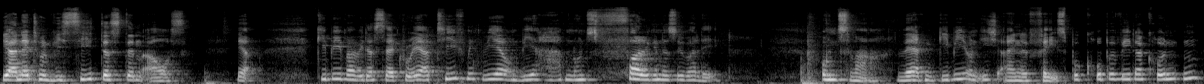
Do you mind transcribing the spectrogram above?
ja nett, und wie sieht das denn aus? Ja, Gibi war wieder sehr kreativ mit mir und wir haben uns Folgendes überlegt. Und zwar werden Gibi und ich eine Facebook-Gruppe wieder gründen.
